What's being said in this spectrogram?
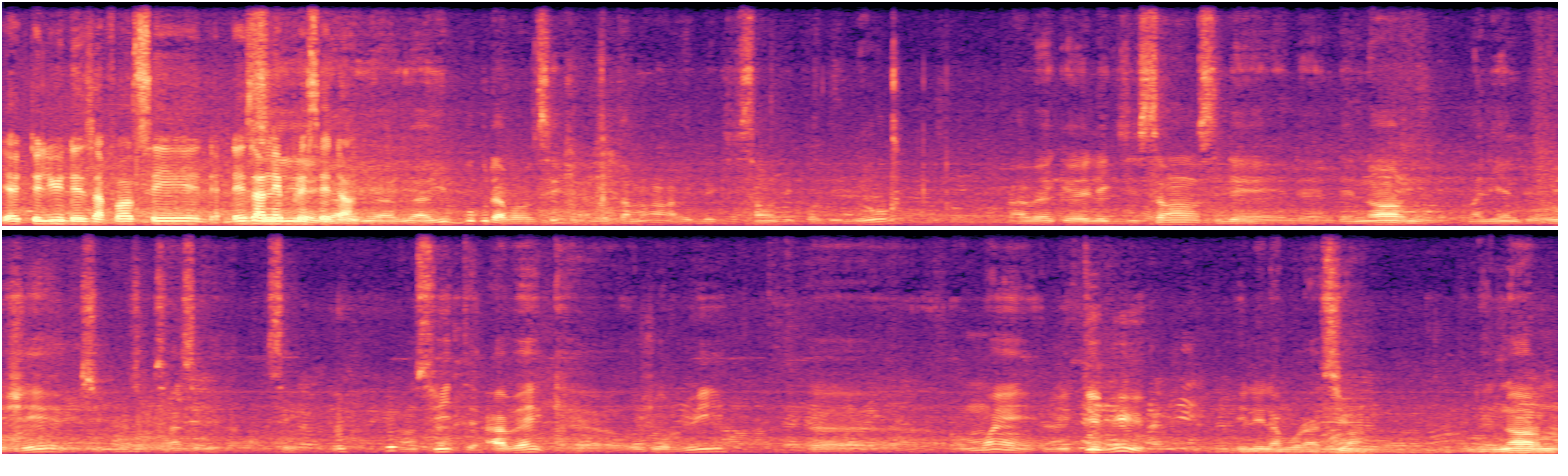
Y a-t-il eu des avancées des années précédentes? il y, a, eu beaucoup d'avancées, notamment avec l'existence du code de l'eau, avec euh, l'existence des, des, des normes malienne de rejet, ça c'est des avancées. Ensuite, avec euh, aujourd'hui euh, au moins le début de l'élaboration des normes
